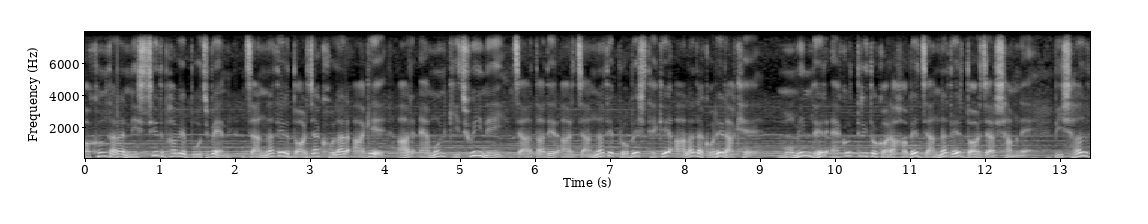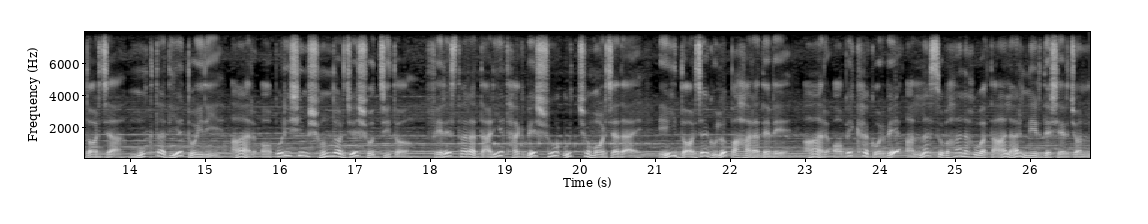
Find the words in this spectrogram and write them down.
তখন তারা নিশ্চিতভাবে বুঝবেন জান্নাতের দরজা খোলার আগে আর এমন কিছুই নেই যা তাদের আর জান্নাতে প্রবেশ থেকে আলাদা করে রাখে। মোমিনদের একত্রিত করা হবে জান্নাতের দরজার সামনে। বিশাল দরজা মুক্তা দিয়ে তৈরি আর অপরিসীম সৌন্দর্যে সজ্জিত। ফেরেস্তারা দাঁড়িয়ে থাকবে সুউচ্চ মর্যাদায়। এই দরজাগুলো পাহারা দেবে আর অপেক্ষা করবে আল্লাহ সুবাহানাহুয়া তালার নির্দেশের জন্য।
